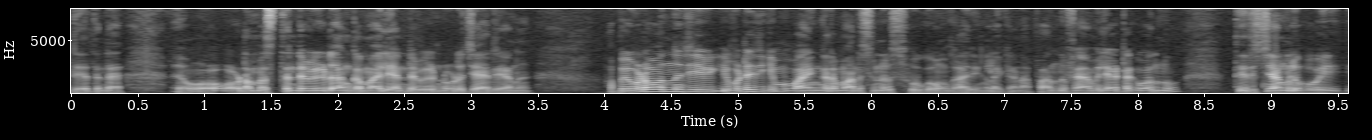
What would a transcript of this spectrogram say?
അദ്ദേഹത്തിന്റെ ഉടമസ്ഥന്റെ വീട് അങ്കമാലി എന്റെ വീടിനോട് ചേരെയാണ്. അപ്പോൾ ഇവിടെ വന്ന് ജീവി ഇവിടെ ഇരിക്കുമ്പോൾ ഭയങ്കര മനസ്സിനൊരു സുഖവും കാര്യങ്ങളൊക്കെയാണ്. അപ്പോൾ അന്ന് ഫാമിലി ആയിട്ടൊക്കെ വന്നു. തിരിച്ച് ഞങ്ങൾ പോയി.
